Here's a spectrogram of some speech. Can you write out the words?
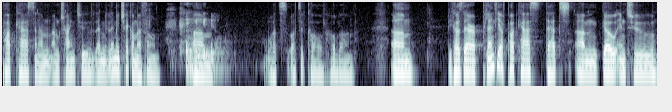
podcasts, and I'm I'm trying to let me let me check on my phone. Um, what's what's it called? Hold on. Um, because there are plenty of podcasts that um, go into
